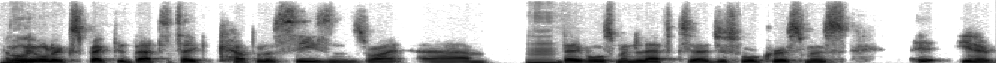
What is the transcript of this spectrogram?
and we all expected that to take a couple of seasons, right? Um, Mm. Dave Horseman left uh, just before Christmas, it, you know,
